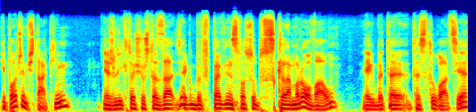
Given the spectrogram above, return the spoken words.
I po czymś takim, jeżeli ktoś już to za, jakby w pewien sposób sklamrował, jakby te, te sytuacje,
